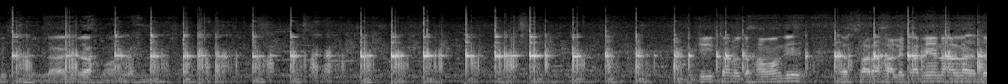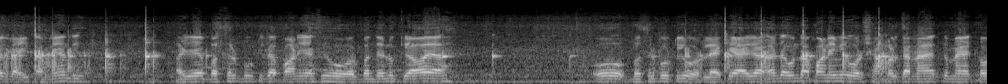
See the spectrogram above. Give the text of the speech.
ਬਿਸਮਿਲ੍ਲਾਹਿਰਰਹਿਮਾਨਿਰਰਹੀਮ ਜੀ, ਤੁਹਾਨੂੰ ਦਿਖਾਵਾਂਗੇ। ਸਾਰਾ ਹੱਲ ਕਰਨੇ ਆ, ਨਾਲ ਰਗੜਾਈ ਕਰਨੇ ਆ ਦੀ। ਅਜੇ ਬਸਲ ਬੂਟੀ ਦਾ ਪਾਣੀ ਅਸੀਂ ਹੋਰ ਬੰਦੇ ਨੂੰ ਕਿਹਾ ਹੋਇਆ। ਉਹ ਬਸਲ ਬੂਟੀ ਹੋਰ ਲੈ ਕੇ ਆਏਗਾ। ਉਹਦਾ- ਪਾਣੀ ਵੀ ਹੋਰ ਸ਼ਾਮਲ ਕਰਨਾ ਹੈ। ਕਿ ਮੈਂ ਕਿਹਾ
